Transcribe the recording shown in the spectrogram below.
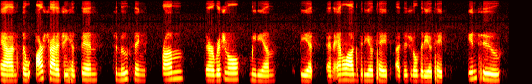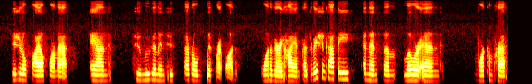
And so our strategy has been to move things from their original medium, be it an analog videotape, a digital videotape, into digital file formats and to move them into several different ones. One a very high-end preservation copy, and then some lower-end, more compressed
